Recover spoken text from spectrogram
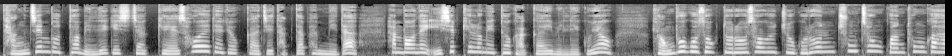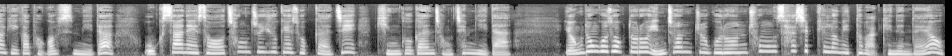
당진부터 밀리기 시작해 서해대교까지 답답합니다. 한 번에 20km 가까이 밀리고요. 경부고속도로 서울 쪽으론 충청권 통과하기가 버겁습니다. 옥산에서 청주 휴게소까지 긴 구간 정체입니다. 영동고속도로 인천 쪽으론 총 40km 막히는데요.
